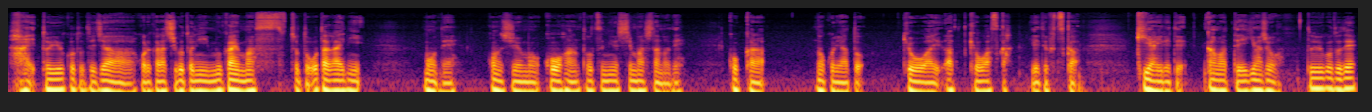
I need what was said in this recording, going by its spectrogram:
はい。ということでじゃあこれから仕事に向かいます。ちょっとお互いにもうね今週も後半突入しましたのでこっから残りあと今日はあ今日明日か。入れて2日。気合入れて頑張っていきましょう。ということで、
